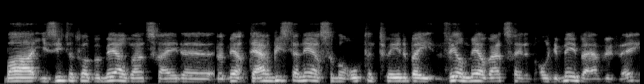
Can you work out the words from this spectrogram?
Maar je ziet het wel bij meer wedstrijden, bij meer derbies ten eerste, maar ook ten tweede bij veel meer wedstrijden in het algemeen bij MVV.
